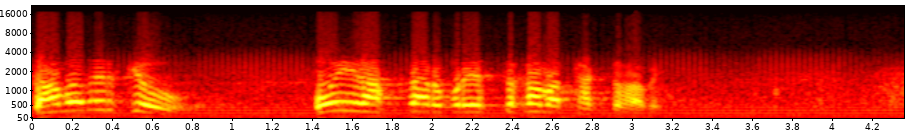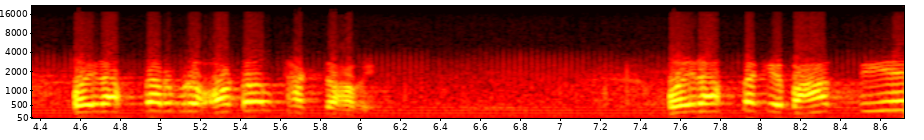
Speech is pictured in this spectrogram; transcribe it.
তা আমাদেরকেও ওই রাস্তার উপরে ইস্তেকামাত থাকতে হবে। ওই রাস্তার উপরে অটল থাকতে হবে। ওই রাস্তাকে বাদ দিয়ে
